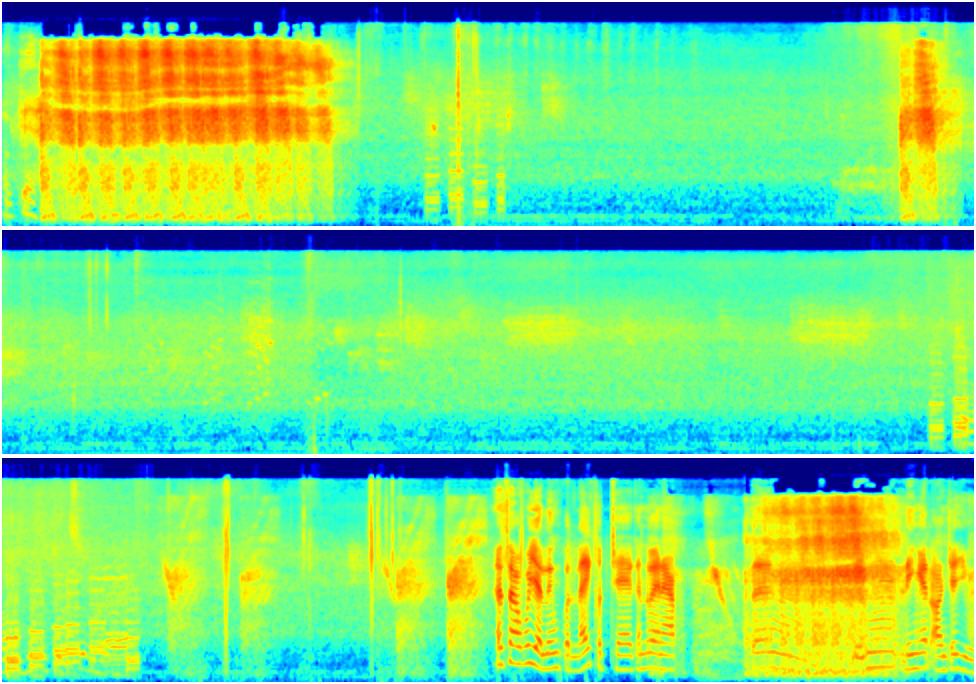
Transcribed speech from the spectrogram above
โอเค ถ้าชอบก็อย่าลืมกดไลค์กดแชร์กันด้วยนะครับ ซึ่งลิงก์ลิงก์แอดออนจะอยู่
